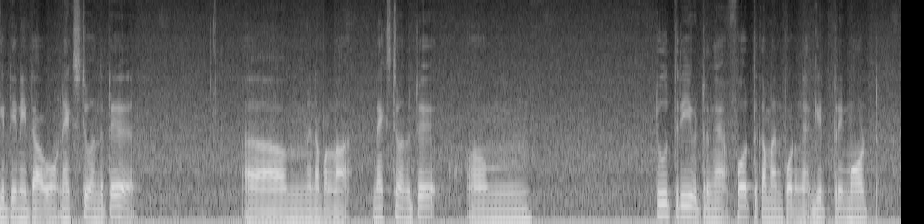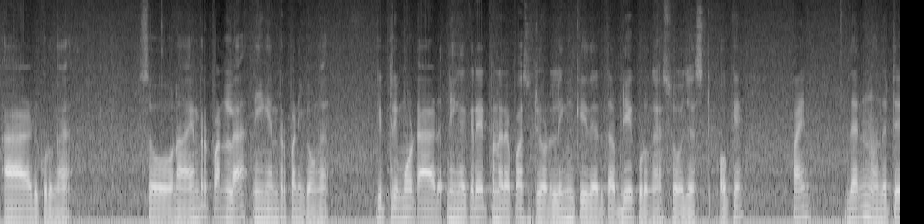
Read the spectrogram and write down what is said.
கிட் இனிட் ஆகும். நெக்ஸ்ட்டு வந்துட்டு என்ன பண்ணலாம்? நெக்ஸ்ட்டு வந்துட்டு Um, டூ த்ரீ விட்டுருங்க. ஃபோர்த்து கமெண்ட் போடுங்க. கிட் ரிமோட் ஆட் கொடுங்க. ஸோ நான் என்டர் பண்ணல. நீங்கள் என்டர் பண்ணிக்கோங்க. கிட் ரிமோட் ஆட் நீங்கள் க்ரியேட் பண்ண ரெப்பாசிட்டியோட லிங்க் இதை எடுத்து அப்படியே கொடுங்க. So just okay fine then வந்துட்டு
